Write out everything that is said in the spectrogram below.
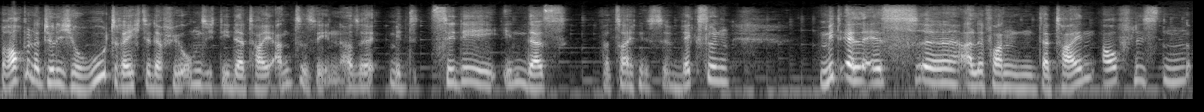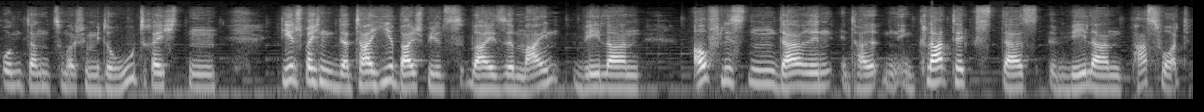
braucht man natürlich Root-Rechte dafür, um sich die Datei anzusehen. Also mit CD in das Verzeichnis wechseln, mit ls äh, alle von Dateien auflisten und dann zum Beispiel mit Root-Rechten die entsprechende Datei, hier beispielsweise mein WLAN, auflisten, darin enthalten im Klartext das WLAN-Passwort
